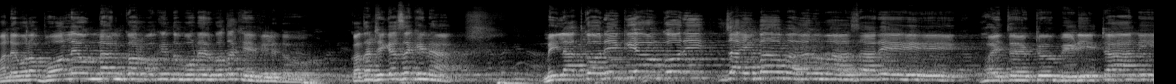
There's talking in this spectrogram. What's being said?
মানে ওরা বলে উন্নয়ন করব, কিন্তু মনের কথা খেয়ে ফেলে দেবো। কথা ঠিক আছে কিনা? মিলাদ করে, কিয়াম করে, যাই বাবার মাজারে। হয়তো একটু বিড়ি টানি,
